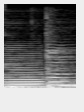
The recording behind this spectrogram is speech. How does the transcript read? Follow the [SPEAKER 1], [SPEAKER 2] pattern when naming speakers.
[SPEAKER 1] Bye.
